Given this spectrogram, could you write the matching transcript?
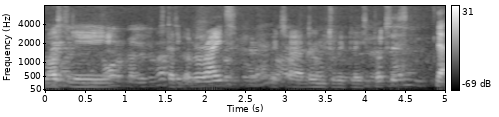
mostly static overrides, which are doomed to replace proxies, Yeah.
